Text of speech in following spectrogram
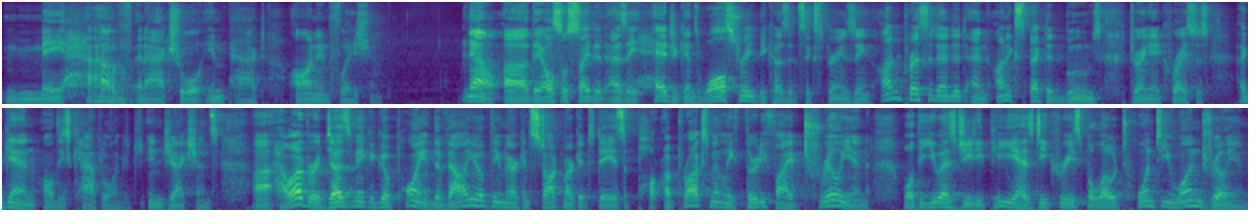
may have an actual impact on inflation. Now, uh, they also cite it as a hedge against Wall Street because it's experiencing unprecedented and unexpected booms during a crisis. Again, all these capital injections. Uh, however, it does make a good point. The value of the American stock market today is ap- approximately 35 trillion, while the U.S. GDP has decreased below 21 trillion.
